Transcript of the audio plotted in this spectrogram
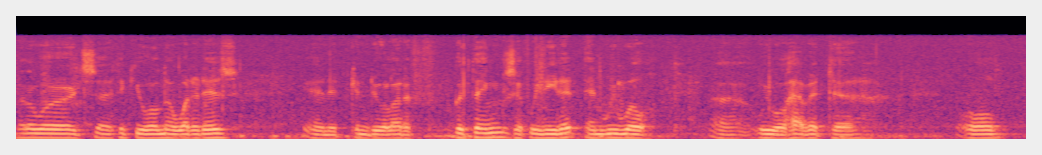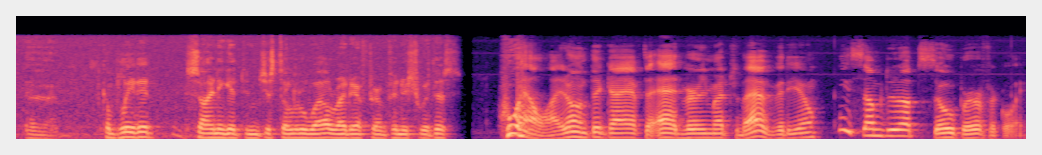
In other words, I think you all know what it is, and it can do a lot of good things if we need it, and we will uh, we will have it uh, all uh, completed, signing it in just a little while, right after I'm finished with this. Well, I don't think I have to add very much to that video. He summed it up so perfectly.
